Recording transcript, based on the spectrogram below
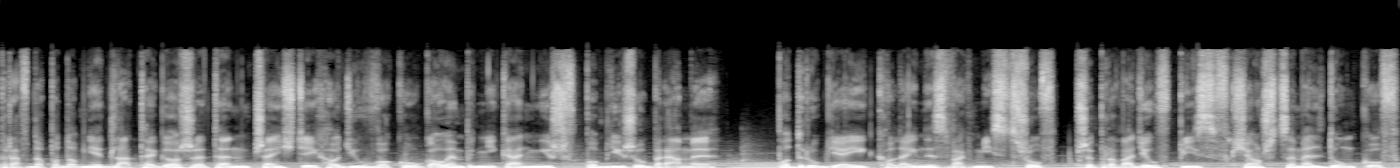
Prawdopodobnie dlatego, że ten częściej chodził wokół gołębnika niż w pobliżu bramy. Po drugiej, kolejny z wachmistrzów przeprowadził wpis w książce meldunków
